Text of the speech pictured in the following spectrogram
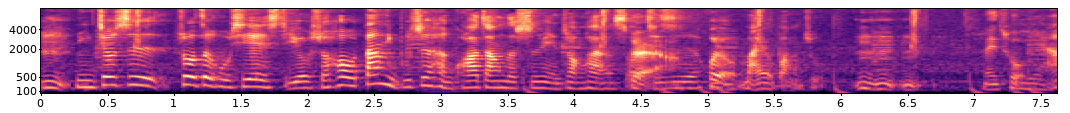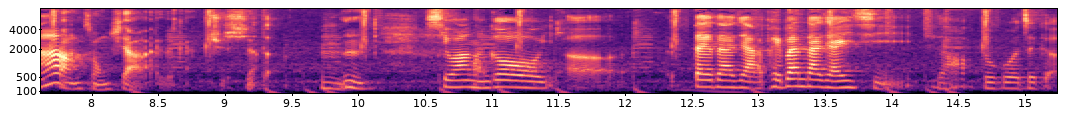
嗯，你就是做这个呼吸练习，有时候当你不是很夸张的失眠状态的时候，啊。其实会有蛮有帮助。嗯嗯嗯，没错呀放松下来的感觉。是的，嗯。嗯，希望能够呃带大家陪伴大家一起，然后度过这个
